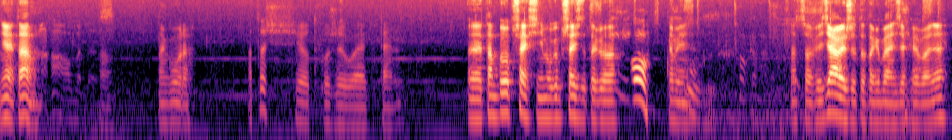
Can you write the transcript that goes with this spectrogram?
Nie, tam. Na górę. A coś się otworzyło jak ten. E, tam było przejście, nie mogłem przejść do tego O! kamienia. No co, wiedziałeś, że to tak będzie chyba, nie?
